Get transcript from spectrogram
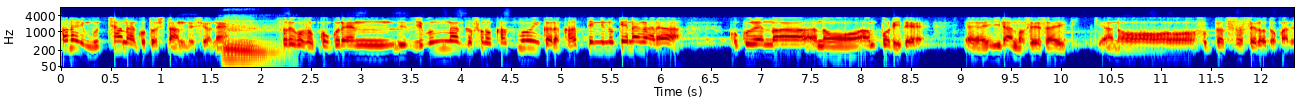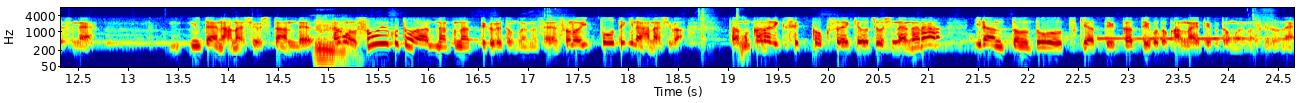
かなりむっちゃなことしたんですよね、うん、それこそ国連で自分がその核合意から勝手に抜けながら国連のあの安保理で、えー、イランの制裁あの復活させろとかですねみたいな話をしたんで、多分そういうことはなくなってくると思いますね、その一方的な話は。多分かなり国際協調しながら、イランとどう付き合っていくかということを考えていくと思いますけどね。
